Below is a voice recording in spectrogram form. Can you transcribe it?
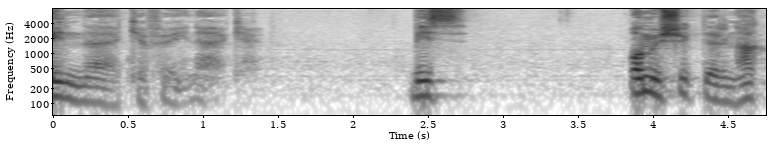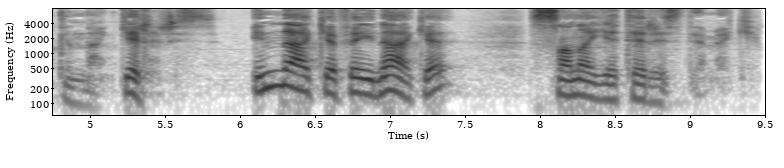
İnna kefeynake. Biz o müşriklerin hakkından geliriz. İnna kefeynake sana yeteriz demek.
